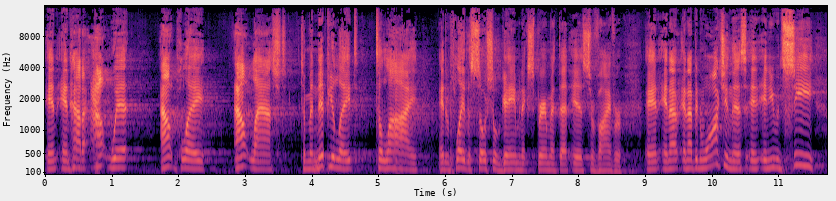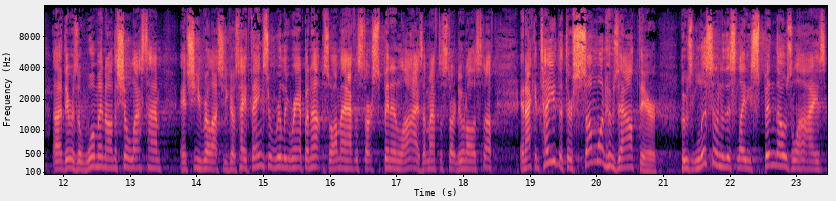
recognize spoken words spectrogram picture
in, in how to outwit, outplay, outlast, to manipulate, to lie, and to play the social game and experiment that is Survivor. And, and, I, and I've been watching this, and, and you would see uh, there was a woman on the show last time, and she realized, she goes, Hey, things are really ramping up, so I'm gonna have to start spinning lies. I'm gonna have to start doing all this stuff. And I can tell you that there's someone who's out there who's listening to this lady spin those lies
